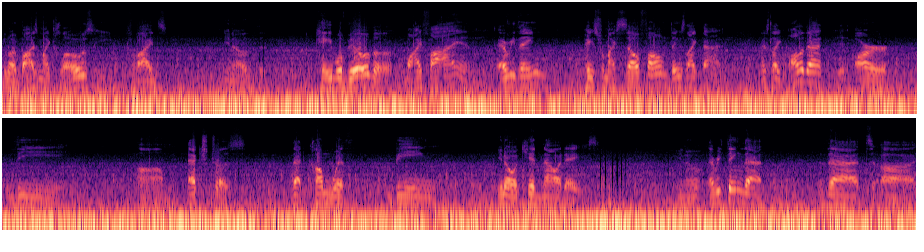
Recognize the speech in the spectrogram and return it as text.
you know he buys my clothes he provides you know the cable bill the wi-fi and everything pays for my cell phone, things like that. It's like all of that are the um, extras that come with being, you know, a kid nowadays. You know, everything that that uh,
